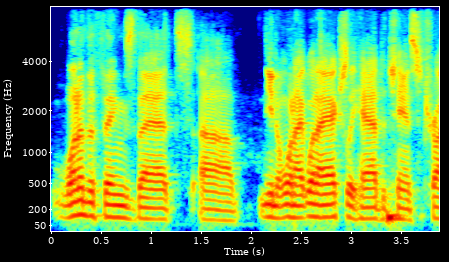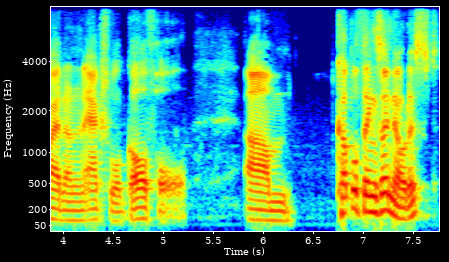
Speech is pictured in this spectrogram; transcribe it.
One of the things that uh, you know when I when I actually had the chance to try it on an actual golf hole, a um, couple things I noticed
